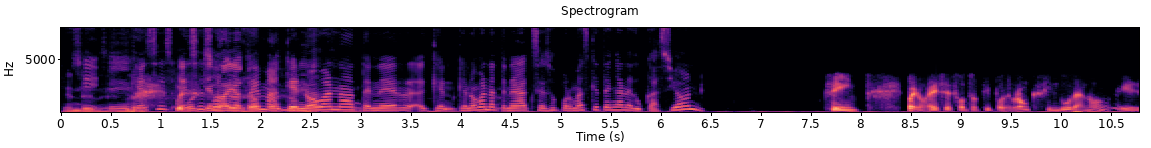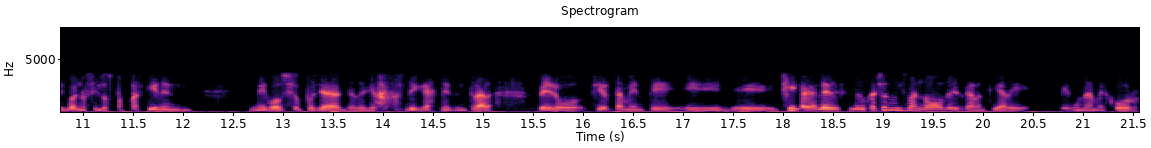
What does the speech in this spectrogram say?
En Sí, el- que ese es, Pues, ese es no otro tema, que no van a tener, eh, que, que no van a tener acceso por más que tengan educación. Sí, bueno, ese es otro tipo de bronca, sin duda, ¿no? Eh, bueno, si los papás tienen negocio, pues ya, ya le llevan de ganes de entrada, pero ciertamente, eh, eh, sí, la, la- la educación misma no es garantía de, de una mejor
